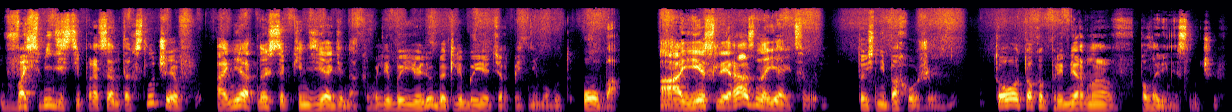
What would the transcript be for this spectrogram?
в 80% случаев они относятся к кинзе одинаково. Либо ее любят, либо ее терпеть не могут. Оба. А если разнояйцевые, то есть не похожие, то только примерно в половине случаев.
